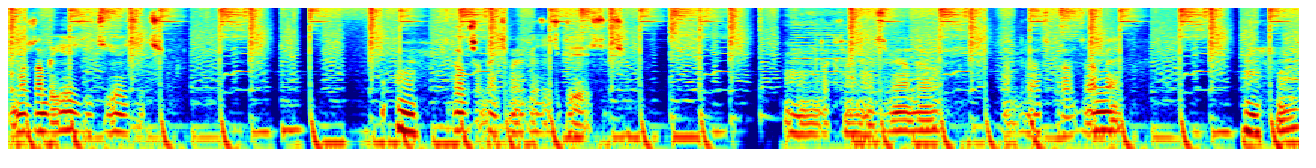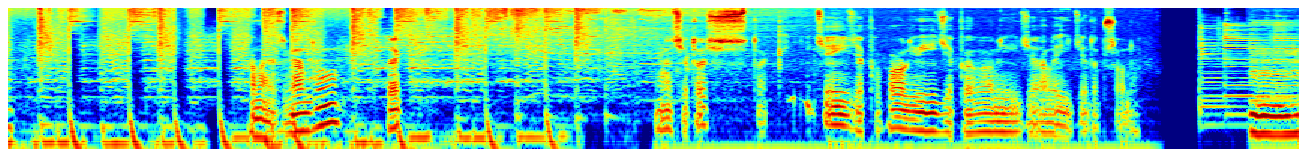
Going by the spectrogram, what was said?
To można by jeździć i jeździć. Dobrze, będziemy wiedzieć gdzie jeździć. Mm, Doktorna zwiadu. Dobra, sprawdzamy. Mhm. Kanał zwiadu. Tak. Wiecie, to jest tak idzie, idzie powoli, idzie powoli, idzie, ale idzie do przodu. Mm.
